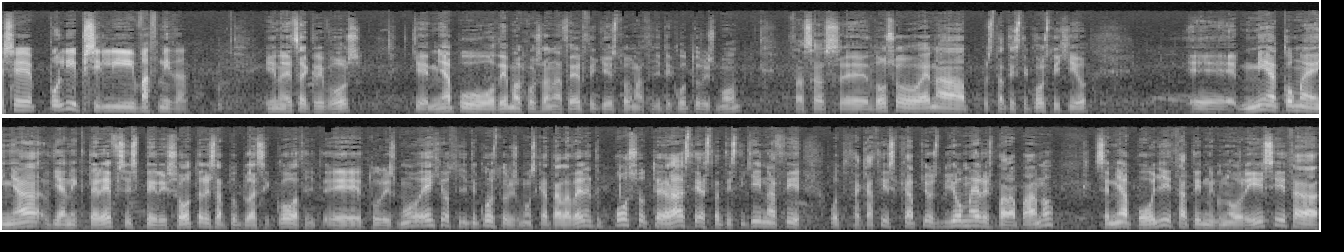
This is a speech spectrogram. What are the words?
σε πολύ υψηλή βαθμίδα. Είναι έτσι ακριβώς και μια που ο Δήμαρχος αναφέρθηκε στον αθλητικό τουρισμό, θα σας ε, δώσω ένα στατιστικό στοιχείο. Ε, 1,9 διανυκτερεύσεις περισσότερες από τον κλασικό ε, τουρισμό έχει ο αθλητικός τουρισμός. Καταλαβαίνετε πόσο τεράστια στατιστική είναι αυτή, ότι θα καθίσει κάποιος δύο μέρες παραπάνω σε μια πόλη, θα την γνωρίσει, θα,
